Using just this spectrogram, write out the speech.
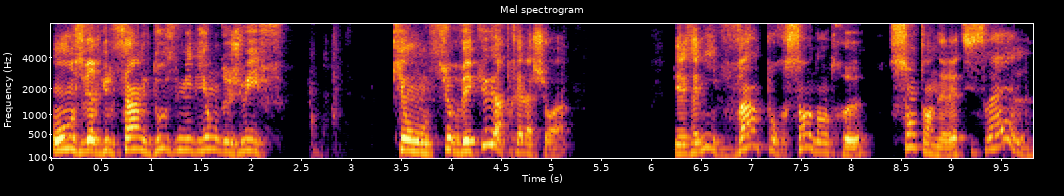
11,5, 12 millions de juifs qui ont survécu après la Shoah, et les amis, 20% d'entre eux sont en Eretz Israël.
